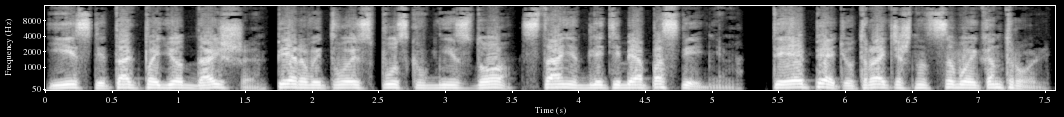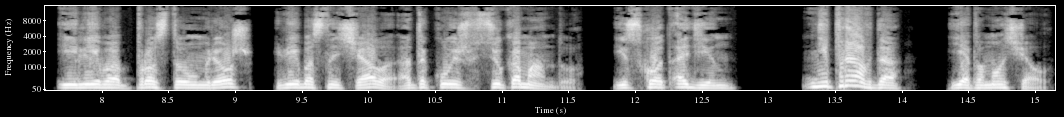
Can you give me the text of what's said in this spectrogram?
Если так пойдет дальше, первый твой спуск в гнездо станет для тебя последним. Ты опять утратишь над собой контроль. И либо просто умрешь, либо сначала атакуешь всю команду. Исход один. «Неправда!» Я помолчал.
